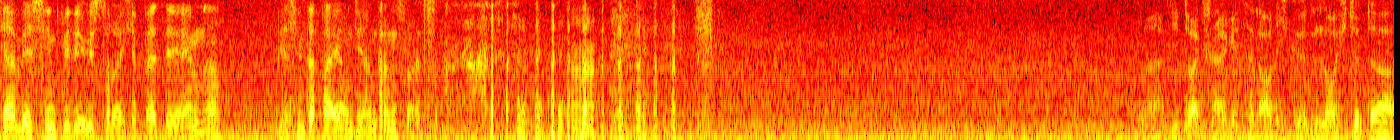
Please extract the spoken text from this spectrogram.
Tja, wir sind wie die Österreicher bei DM, ne? Wir sind dabei und die anderen freut's. die Deutschen haben gestern auch nicht geleuchtet da.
